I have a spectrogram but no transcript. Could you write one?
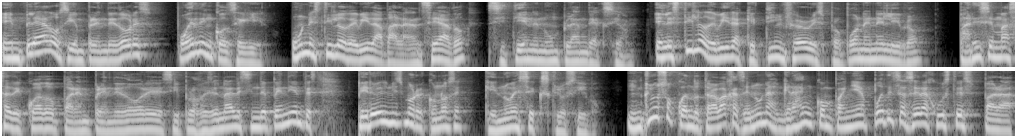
Empleados y emprendedores pueden conseguir un estilo de vida balanceado si tienen un plan de acción. El estilo de vida que Tim Ferriss propone en el libro parece más adecuado para emprendedores y profesionales independientes, pero él mismo reconoce que no es exclusivo. Incluso cuando trabajas en una gran compañía puedes hacer ajustes para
